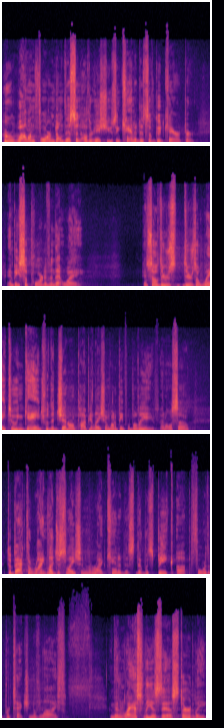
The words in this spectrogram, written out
who are well informed on this and other issues and candidates of good character and be supportive in that way. And so there's, there's a way to engage with the general population. What do people believe? And also to back the right legislation and the right candidates that would speak up for the protection of life. And then lastly is this, thirdly,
